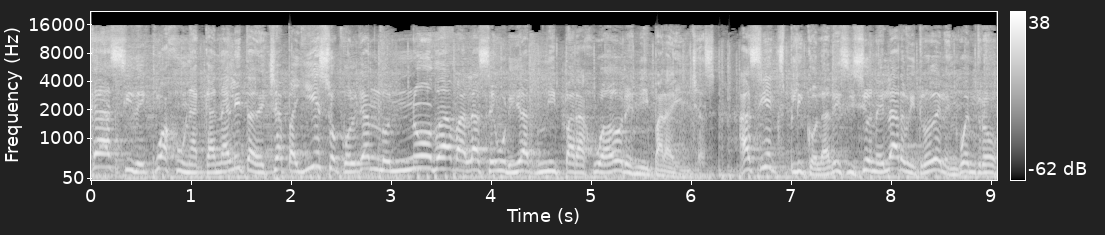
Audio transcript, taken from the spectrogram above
casi de cuajo una canaleta de chapa y eso colgando no daba la seguridad ni para jugadores ni para hinchas. Así explicó la decisión el árbitro del encuentro,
